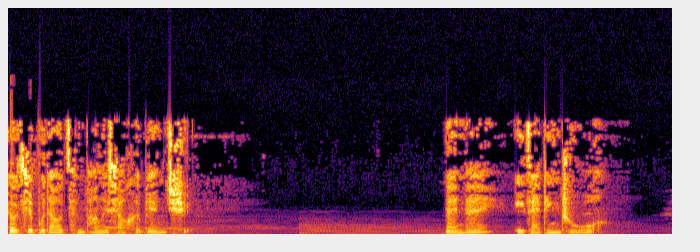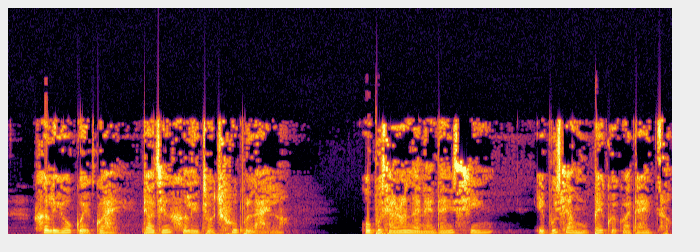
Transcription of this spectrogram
尤其不到村旁的小河边去。奶奶一再叮嘱我：“河里有鬼怪，掉进河里就出不来了。”我不想让奶奶担心，也不想被鬼怪带走。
